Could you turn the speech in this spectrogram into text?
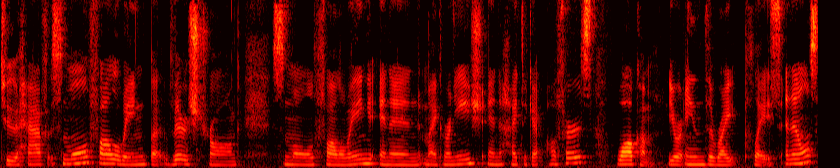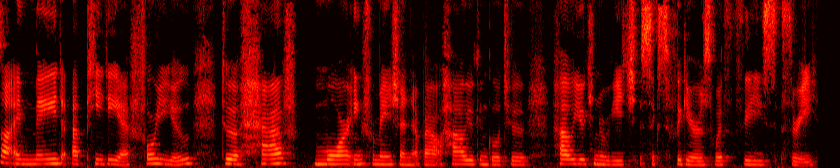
to have a small following but very strong small following and then micro niche and high ticket offers welcome. You're in the right place. And also i made a pdf for you to have more information about how you can go to how you can reach six figures with these three.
